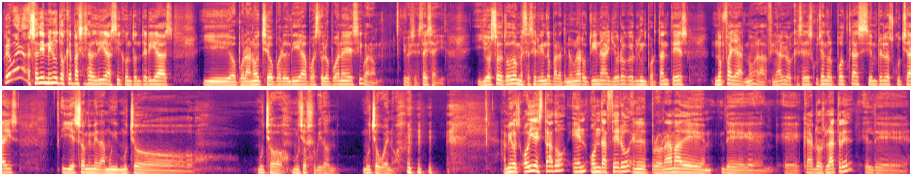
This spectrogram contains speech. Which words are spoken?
Pero bueno, esos 10 minutos que pasas al día así con tonterías, y, o por la noche o por el día, pues te lo pones y bueno, yo qué sé, estáis ahí. Y yo sobre todo me está sirviendo para tener una rutina. Yo creo que lo importante es no fallar, ¿no? Al final, los que estáis escuchando el podcast siempre lo escucháis y eso a mí me da muy, mucho, mucho, mucho subidón mucho bueno. Amigos, hoy he estado en Onda Cero en el programa de, eh, Carlos Latre, el de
